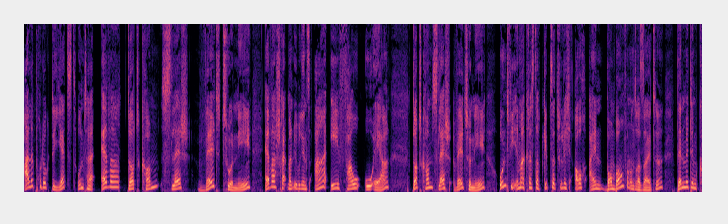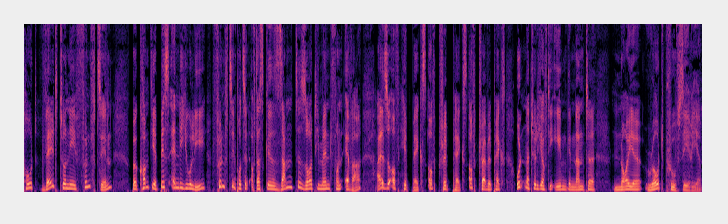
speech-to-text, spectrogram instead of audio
alle Produkte jetzt unter ever.com slash Welttournee. Ever schreibt man übrigens A-E-V-O-R. .com slash Welttournee. Und wie immer, Christoph, gibt's natürlich auch ein Bonbon von unserer Seite, denn mit dem Code Welttournee15 bekommt ihr bis Ende Juli 15% auf das gesamte Sortiment von Ever, also auf Hipbags, auf Trippacks, auf Travelpacks und natürlich auf die eben genannte neue Roadproof-Serie.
